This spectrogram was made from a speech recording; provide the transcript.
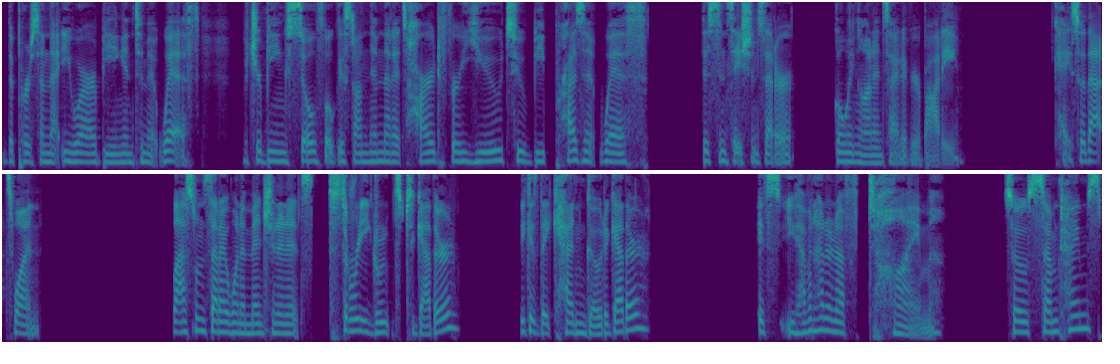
the person that you are being intimate with, but you're being so focused on them that it's hard for you to be present with the sensations that are going on inside of your body. Okay, so that's one. Last ones that I want to mention, and it's three groups together because they can go together. It's you haven't had enough time. So sometimes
